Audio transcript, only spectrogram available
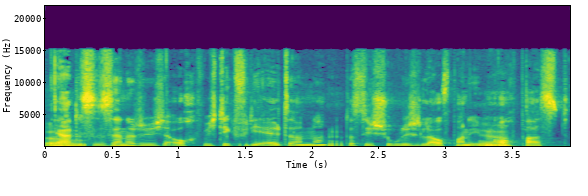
Ja, ähm, das ist ja natürlich auch wichtig für die Eltern, ne? dass die schulische Laufbahn eben ja. auch passt.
